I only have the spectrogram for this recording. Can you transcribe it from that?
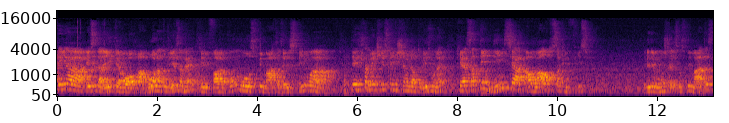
tem a, esse daí, que é o, a boa natureza, né? Que ele fala como os primatas, eles têm uma... Tem justamente isso que a gente chama de altruísmo, né? Que é essa tendência ao auto-sacrifício. Ele demonstra isso nos primatas.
